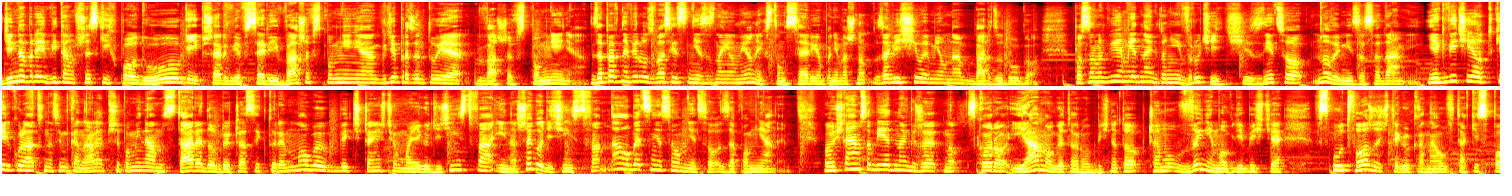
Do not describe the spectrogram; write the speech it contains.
Dzień dobry, witam wszystkich po długiej przerwie w serii Wasze Wspomnienia, gdzie prezentuję Wasze wspomnienia. Zapewne wielu z Was jest niezaznajomionych z tą serią, ponieważ no, zawiesiłem ją na bardzo długo. Postanowiłem jednak do niej wrócić z nieco nowymi zasadami. Jak wiecie, od kilku lat na tym kanale przypominam stare, dobre czasy, które mogły być częścią mojego dzieciństwa i naszego dzieciństwa, a obecnie są nieco zapomniane. Pomyślałem sobie jednak, że no, skoro ja mogę to robić, no to czemu Wy nie moglibyście współtworzyć tego kanału w taki sposób,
